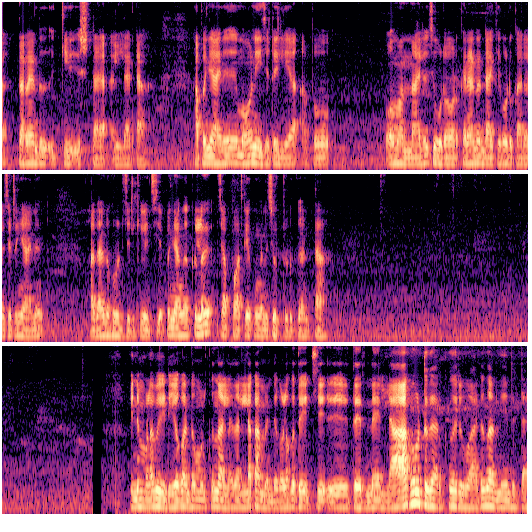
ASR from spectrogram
അത്ര ഇഷ്ടമല്ല കേട്ടാ അപ്പോൾ ഞാൻ മോൺ എണീച്ചിട്ടില്ല. അപ്പോൾ ഓ വന്നാൽ ചൂടോർക്കനാണ്ട് ഉണ്ടാക്കി കൊടുക്കാമല്ലോ വെച്ചിട്ട് ഞാൻ അതാണ്ട് ഫ്രിഡ്ജിലേക്ക് വെച്ച്. അപ്പം ഞങ്ങൾക്കുള്ള ചപ്പാത്തിയൊക്കെ ഇങ്ങനെ ചുട്ടെടുക്കുക കേട്ടാ പിന്നെ നമ്മളെ വീഡിയോ കണ്ട് നമ്മൾക്ക് നല്ല നല്ല കമന്റുകളൊക്കെ തരുന്ന എല്ലാ കൂട്ടുകാർക്കും ഒരുപാട് നന്ദിയുണ്ട് കേട്ടാ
